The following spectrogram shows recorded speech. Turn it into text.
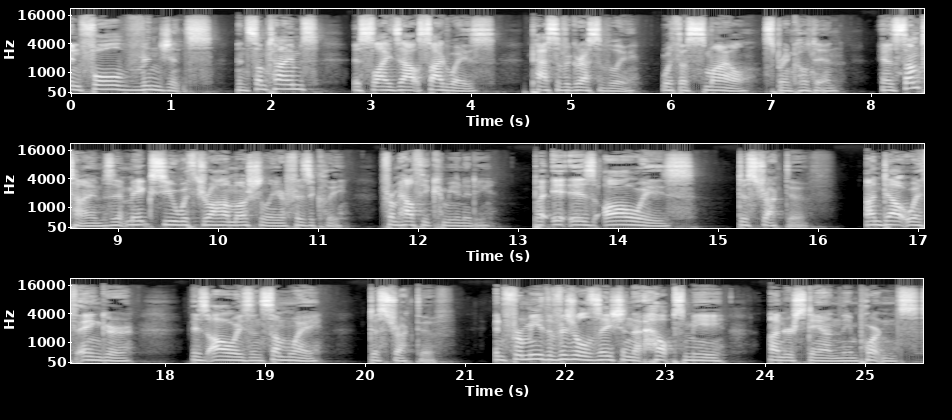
in full vengeance. And sometimes it slides out sideways, passive aggressively, with a smile sprinkled in. And sometimes it makes you withdraw emotionally or physically from healthy community. But it is always destructive undealt with anger is always in some way destructive. And for me, the visualization that helps me understand the importance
